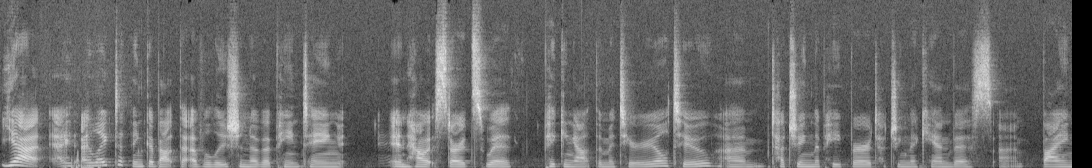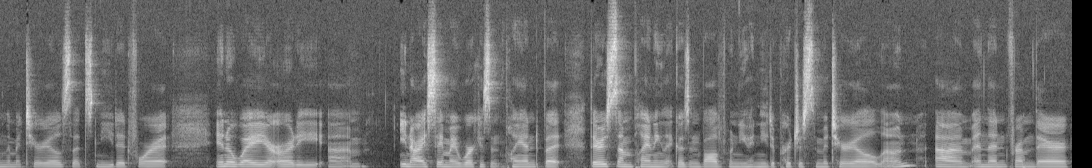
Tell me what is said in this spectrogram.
Yeah, I, I like to think about the evolution of a painting and how it starts with picking out the material too, um, touching the paper, touching the canvas, um, buying the materials that's needed for it. In a way, you're already, um, you know, I say my work isn't planned, but there is some planning that goes involved when you need to purchase the material alone. Um, and then from there,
